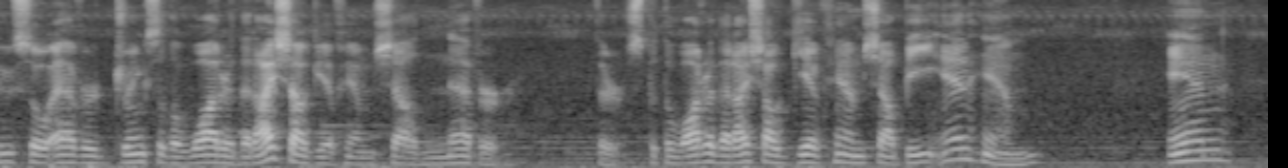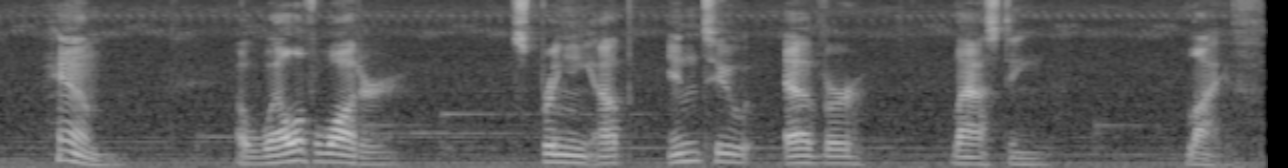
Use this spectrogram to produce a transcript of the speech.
whosoever drinks of the water that I shall give him shall never thirst. But the water that I shall give him shall be in him, in him, a well of water springing up into everlasting life.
